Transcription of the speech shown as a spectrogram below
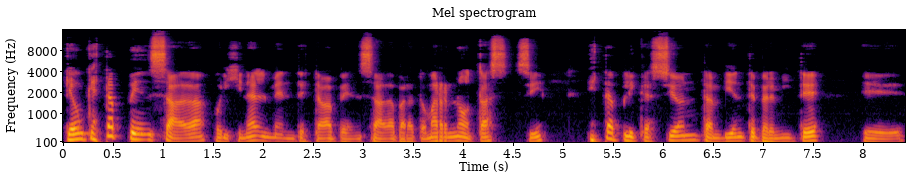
que aunque está pensada, originalmente estaba pensada para tomar notas, ¿sí? esta aplicación también te permite eh,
